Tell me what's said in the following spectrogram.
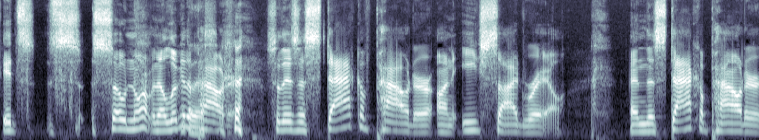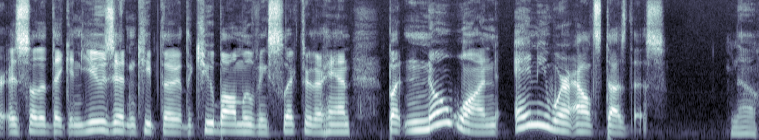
it's so normal. Now look at the powder. so there's a stack of powder on each side rail. And the stack of powder is so that they can use it and keep the, the cue ball moving slick through their hand. But no one anywhere else does this. No.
